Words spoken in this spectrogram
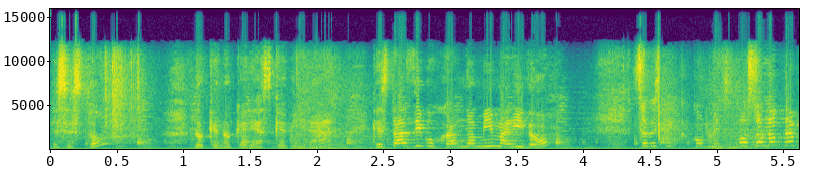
¿Es esto? ¿Lo que no querías que viera? ¿Que estás dibujando a mi marido? ¿Sabes que con mi esposo no te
